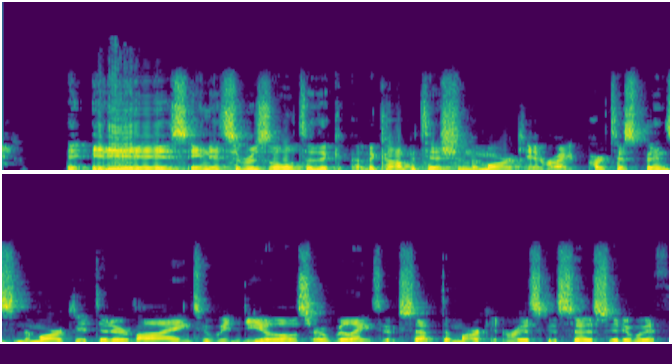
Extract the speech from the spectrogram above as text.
it is, and it's a result of the, the competition in the market, right? Participants in the market that are vying to win deals are willing to accept the market risk associated with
